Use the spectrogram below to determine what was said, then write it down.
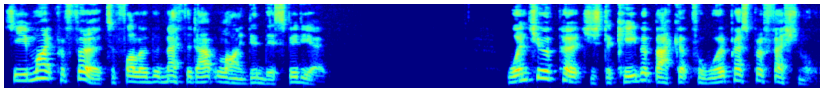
so you might prefer to follow the method outlined in this video. Once you have purchased Akeeba Backup for WordPress Professional,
